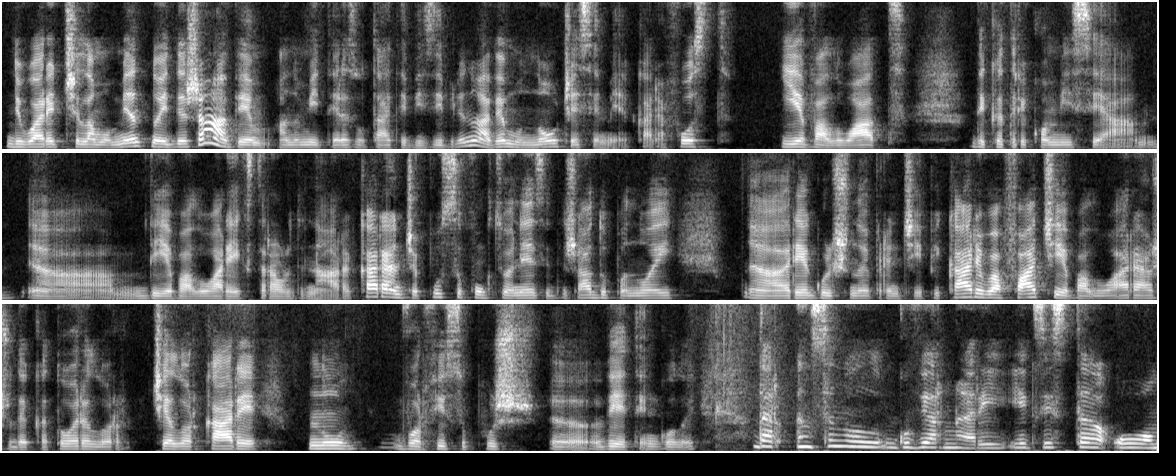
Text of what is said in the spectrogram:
Deoarece la moment noi deja avem anumite rezultate vizibile. Noi avem un nou CSM care a fost evaluat de către Comisia uh, de Evaluare Extraordinară, care a început să funcționeze deja după noi uh, reguli și noi principii, care va face evaluarea judecătorilor, celor care nu vor fi supuși uh, vettingului. Dar în sânul guvernării există o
